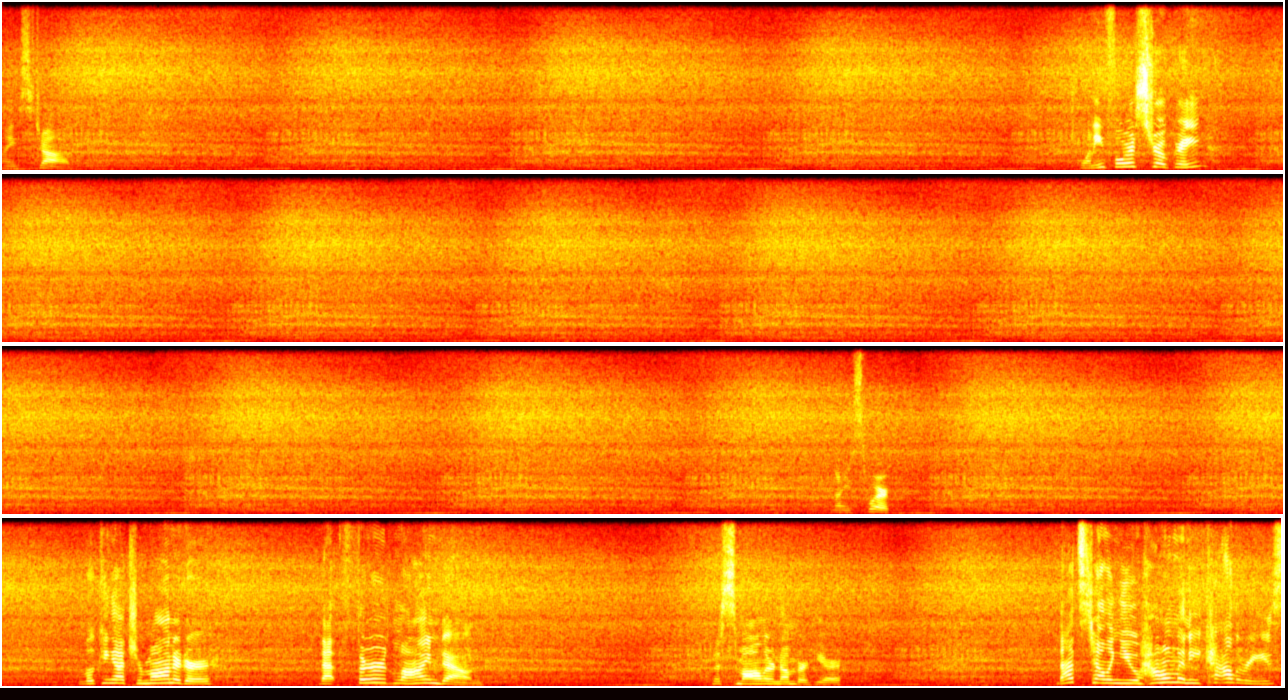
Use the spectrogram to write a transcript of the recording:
Nice job. 24 stroke rate. Nice work. Looking at your monitor, third line down, the smaller number here, that's telling you how many calories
